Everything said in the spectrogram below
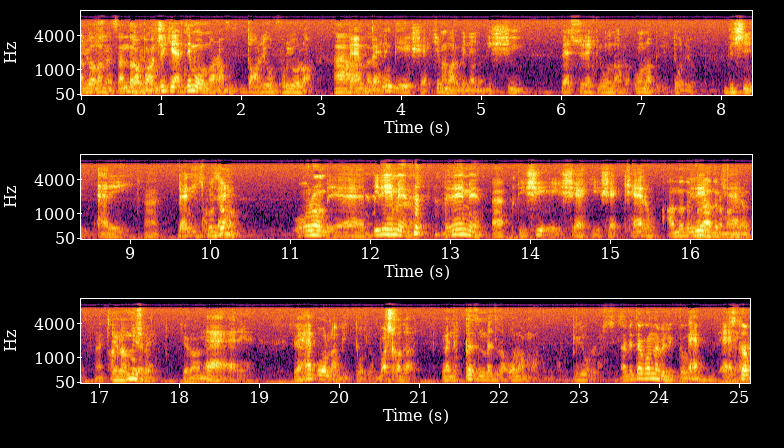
biliyorsun. dalamıyor, sen de Yabancı dalamıyorsun. geldi mi onlara dalıyor, vuruyorlar. Ha, ben anladım. benim bir eşeğim var böyle anladım. dişi ve sürekli onlarla onunla birlikte oluyor. Dişi. Eri. He. Ben hiç Kuzu bile- mu? Oğlum e, bilemeyin. He. Dişi eşek, eşek, kero. Anladım Bilemeyin, biraderim kero. anladım. Ha, kero, Anlamış kero. mı? Kero He, anladım. eri. Ve hep onunla birlikte oluyorum. Başka da yani kızımızla olamadım. Biliyorlar siz. Ha, bir tek onunla birlikte oldu. Hep, hep- Stop.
